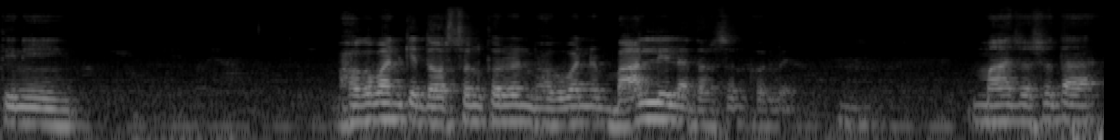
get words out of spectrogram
তিনি ভগবানকে দর্শন করবেন ভগবানের বাল লীলা দর্শন করবেন। মা যশোদা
